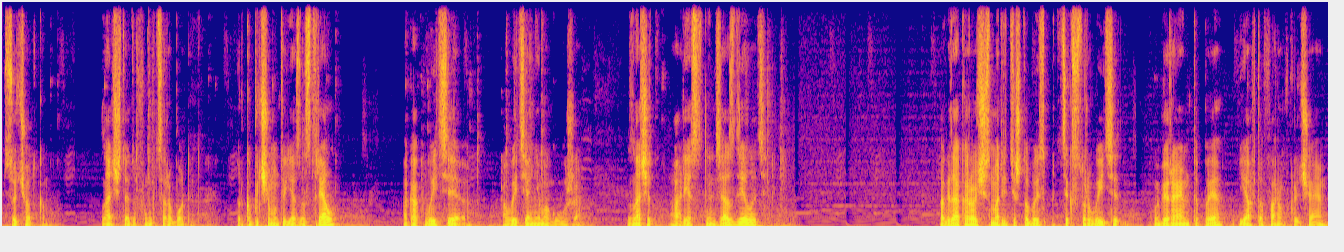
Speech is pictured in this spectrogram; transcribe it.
Все четко. Значит, эта функция работает. Только почему-то я застрял, а как выйти... А выйти я не могу уже. Значит, арест нельзя сделать. Тогда, короче, смотрите, чтобы из-под текстур выйти, убираем ТП и автофарм включаем.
